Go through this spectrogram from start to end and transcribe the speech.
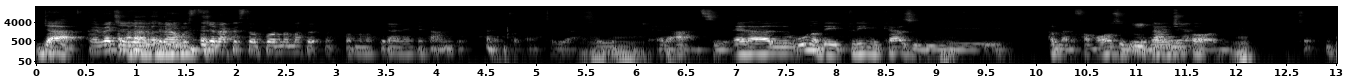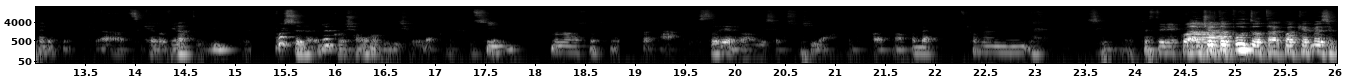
Già. E invece Ah, c'era, questo, c'era questo porno, amato- porno materiale neanche tanto. Era un po' amatoriale. Sì. Cioè, era, anzi, era l- uno dei primi casi di, almeno famoso, di revenge porn. Sì, in Italia sì. Cazzo, che ha rovinato vite. Forse noi, noi conosciamo uno che dice che l'ha conosciuto. Sì, ma non lo so se... Ah, le storie erano che si era suicidato, a quanto pare, no? Vabbè, come... Sì, qua... A un certo punto, tra qualche mese,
